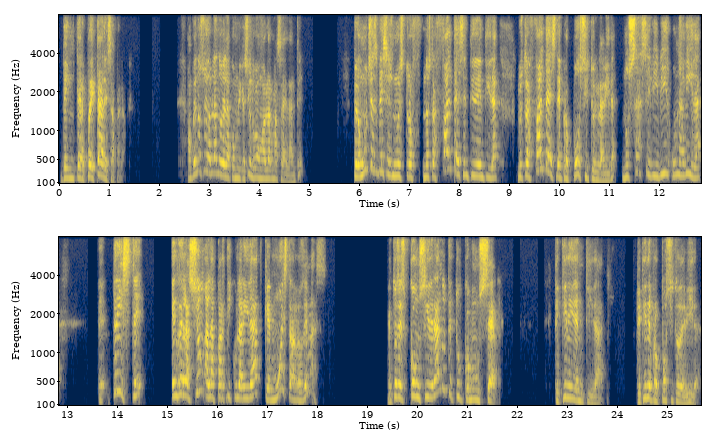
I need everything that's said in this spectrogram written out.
de interpretar esa palabra. Aunque no estoy hablando de la comunicación, lo vamos a hablar más adelante, pero muchas veces nuestra falta de sentido de identidad nuestra falta de propósito en la vida nos hace vivir una vida eh, triste en relación a la particularidad que muestran los demás. Entonces, considerándote tú como un ser que tiene identidad, que tiene propósito de vida,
